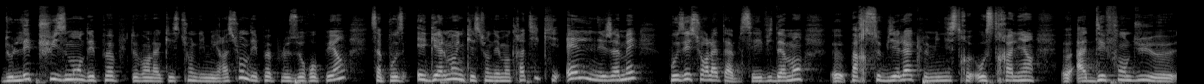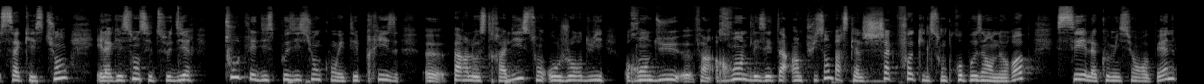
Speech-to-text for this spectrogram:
de l'épuisement des peuples devant la question de l'immigration, des peuples européens, ça pose également une question démocratique qui, elle, n'est jamais posée sur la table. C'est évidemment euh, par ce biais-là que le ministre australien euh, a défendu sa question. Et la question, c'est de se dire toutes les dispositions qui ont été prises euh, par l'Australie sont aujourd'hui rendues, euh, enfin, rendent les États impuissants parce qu'à chaque fois qu'ils sont proposés en Europe, c'est la Commission européenne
